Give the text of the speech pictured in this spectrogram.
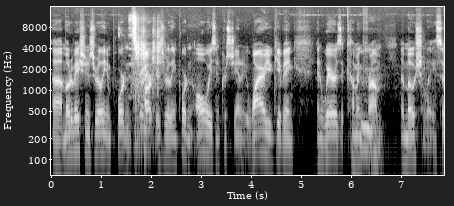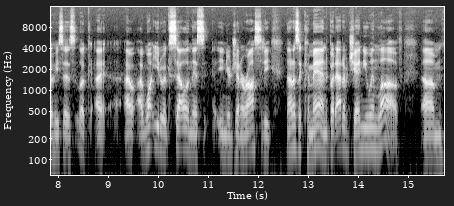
Uh, motivation is really important. Heart is really important always in Christianity. Why are you giving, and where is it coming mm. from? Emotionally. So he says, "Look, I, I, I want you to excel in this in your generosity, not as a command, but out of genuine love." Um,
